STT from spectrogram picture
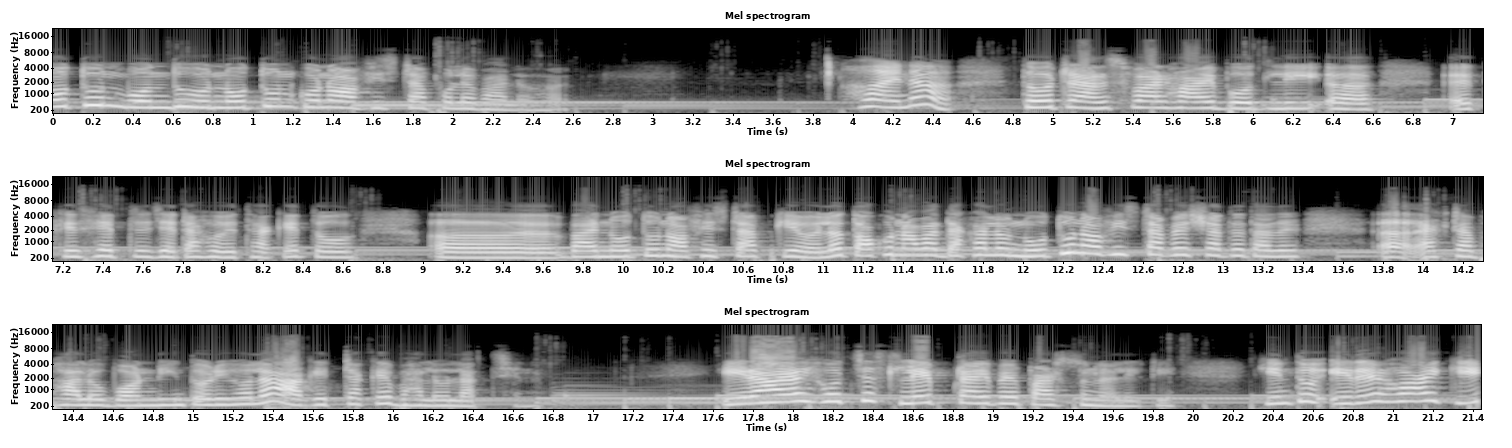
নতুন বন্ধু, নতুন কোনো অফিস স্টাফ হলে ভালো হয়। হয় না? তো ট্রান্সফার হয় বদলি ক্ষেত্রে যেটা হয়ে থাকে, তো বা নতুন অফিস স্টাফ কে হলো, তখন আবার দেখাল নতুন অফিস স্টাফের সাথে তাদের একটা ভালো বন্ডিং তৈরি হলো, আগেরটাকে ভালো লাগছে না। এরাই হচ্ছে স্লেপ টাইপের পার্সোনালিটি কিন্তু এদের হয় কি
